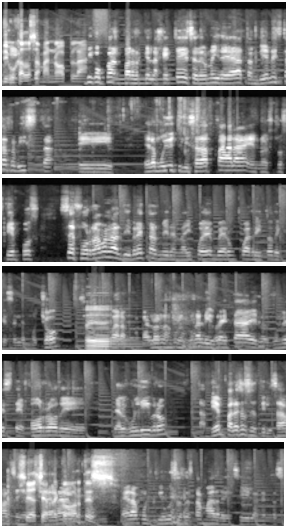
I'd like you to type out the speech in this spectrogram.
Dibujados a manopla. Digo, pa- para que la gente se dé una idea, también esta revista eh, era muy utilizada para, en nuestros tiempos, se forraban las libretas. Miren, ahí pueden ver un cuadrito de que se le mochó para ponerlo en alguna libreta, en algún este forro de, de algún libro. También para eso se utilizaban, señores. Se hacía Era- recortes. Era multiusos esta madre, sí, la neta sí.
